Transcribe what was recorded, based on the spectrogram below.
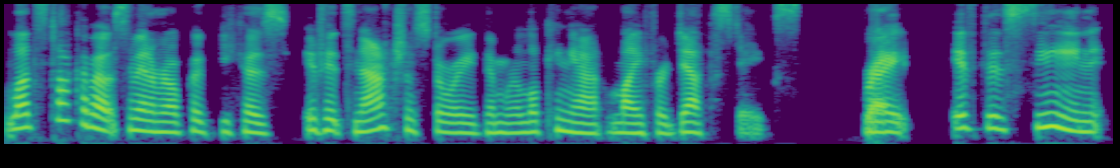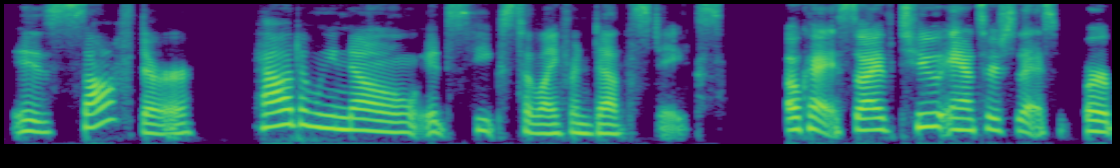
Let's talk about Savannah real quick because if it's an action story, then we're looking at life or death stakes. Right. If this scene is softer, how do we know it speaks to life and death stakes? Okay, so I have two answers to this, or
